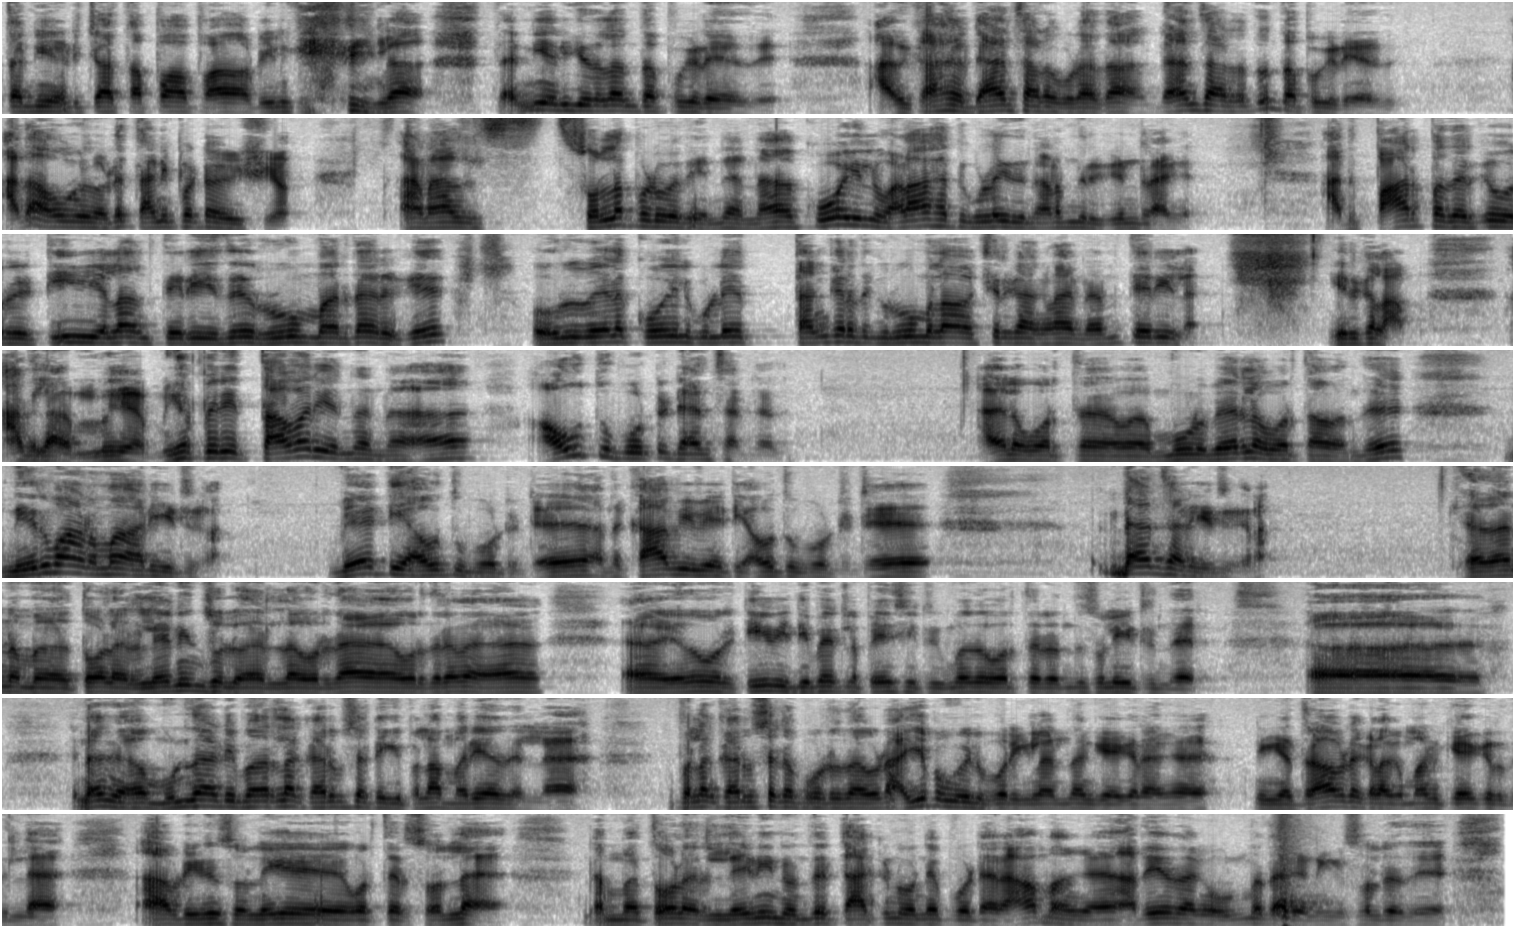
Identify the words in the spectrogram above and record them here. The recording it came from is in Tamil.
தண்ணி அடித்தா தப்பாப்பா அப்படின்னு கேட்குறீங்களா தண்ணி அடிக்கிறதெல்லாம் தப்பு கிடையாது. அதுக்காக டான்ஸ் ஆடக்கூடாதா? டான்ஸ் ஆடுறதும் தப்பு கிடையாது. அது அவங்களோட தனிப்பட்ட விஷயம். ஆனால் சொல்லப்படுவது என்னன்னா கோயில் வளாகத்துக்குள்ளே இது நடந்திருக்குன்றாங்க. அது பார்ப்பதற்கு ஒரு டிவியெல்லாம் தெரியுது ரூம் மாதிரி தான் இருக்கு. ஒருவேளை கோயிலுக்குள்ளே தங்குறதுக்கு ரூம் எல்லாம் வச்சிருக்காங்களா என்னன்னு தெரியல. இருக்கலாம். அதுல மிக மிகப்பெரிய தவறு என்னன்னா அவுத்து போட்டு டான்ஸ் ஆடுறது. அதில் ஒருத்தன் மூணு பேரில் ஒருத்தன் வந்து நிர்வாணமாக ஆடிக்கிட்டு இருக்கான். வேட்டி அவுத்து போட்டுட்டு அந்த காவி வேட்டி அவுத்து போட்டுட்டு டான்ஸ் ஆடிக்கிட்டு இருக்கிறான். அதான் நம்ம தோழர் லெனின் சொல்லுவார்ல ஒரு த ஒரு தடவை ஏதோ ஒரு டிவி டிபேட்டில் பேசிகிட்டு இருக்கும்போது ஒருத்தர் வந்து சொல்லிகிட்டு இருந்தார். என்னங்க முன்னாடி மாதிரிலாம் கருப்பு சட்டைக்கு இப்போல்லாம் மரியாதை இல்லை. இப்போல்லாம் கருசட்டை போட்டிருந்தா கூட ஐயப்பன் கோயில் போறீங்களான்னு தான் கேட்குறாங்க நீங்கள் திராவிட கழகமான்னு கேட்குறது இல்லை அப்படின்னு சொல்லி ஒருத்தர் சொல்ல நம்ம தோழர் லெனின் வந்து டக்குன்னு ஒன்னே போட்டார். ஆமாங்க அதே தாங்க உண்மை தாங்க நீங்கள் சொல்கிறது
